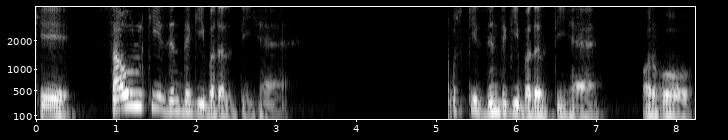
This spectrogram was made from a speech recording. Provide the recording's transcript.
कि साउल की ज़िंदगी बदलती है। उसकी ज़िंदगी बदलती है और वो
